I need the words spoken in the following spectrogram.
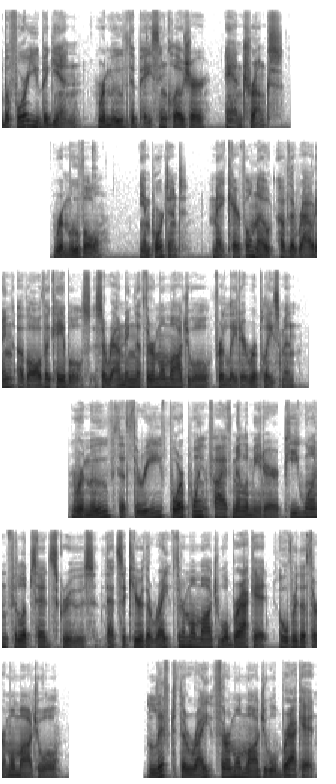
Before you begin, remove the base enclosure and trunks. Removal. Important. Make careful note of the routing of all the cables surrounding the thermal module for later replacement. Remove the three 4.5mm P1 Phillips head screws that secure the right thermal module bracket over the thermal module. Lift the right thermal module bracket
